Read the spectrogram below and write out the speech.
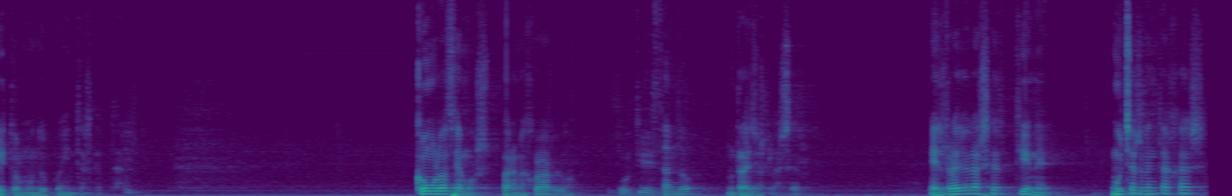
y todo el mundo puede interceptar. ¿Cómo lo hacemos para mejorarlo? Utilizando rayos láser. El rayo láser tiene muchas ventajas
